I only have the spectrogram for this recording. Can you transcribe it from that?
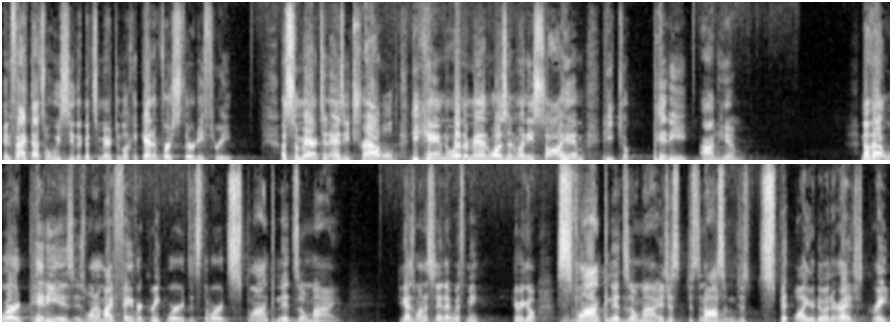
In fact, that's what we see the Good Samaritan. Look again at verse 33. A Samaritan, as he traveled, he came to where the man was, and when he saw him, he took pity on him. Now, that word pity is, is one of my favorite Greek words. It's the word splanchnizomai. You guys want to say that with me? Here we go. Splanchnizomai. It's just, just an awesome, just spit while you're doing it, right? It's just great.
